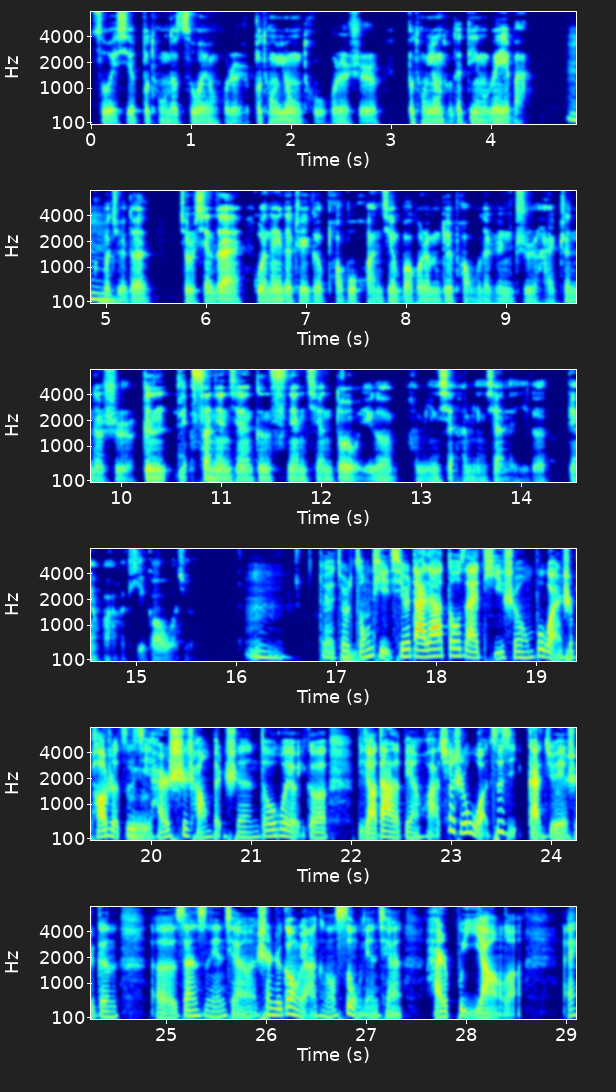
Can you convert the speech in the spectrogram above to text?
做一些不同的作用，或者是不同用途，或者是不同用途的定位吧。嗯，我觉得就是现在国内的这个跑步环境，包括人们对跑步的认知，还真的是跟两三年前、跟四年前都有一个很明显、很明显的一个变化和提高。我觉得，嗯，对，就是总体其实大家都在提升，不管是跑者自己嗯还是市场本身，都会有一个比较大的变化。确实，我自己感觉也是跟呃三四年前甚至更远，可能四五年前还是不一样了。哎，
